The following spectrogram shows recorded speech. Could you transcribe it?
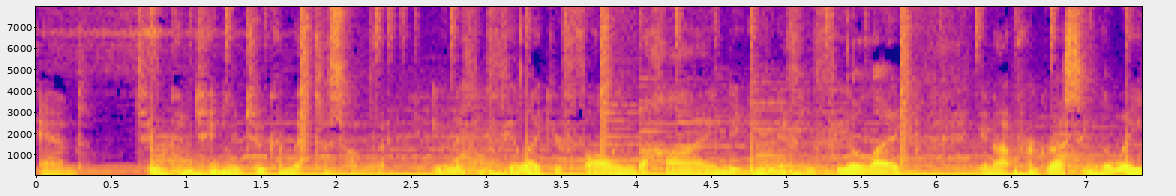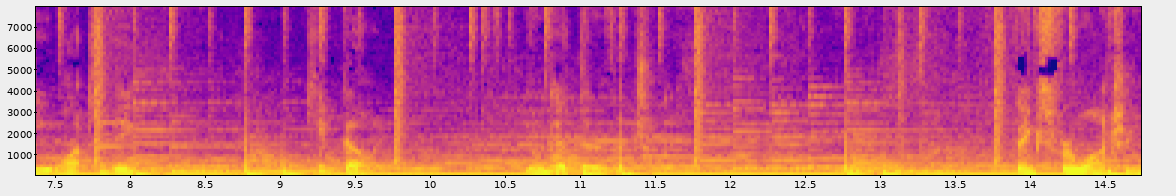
and to continue to commit to something. Even if you feel like you're falling behind, even if you feel like you're not progressing the way you want to be, keep going. You'll get there eventually. Thanks for watching.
